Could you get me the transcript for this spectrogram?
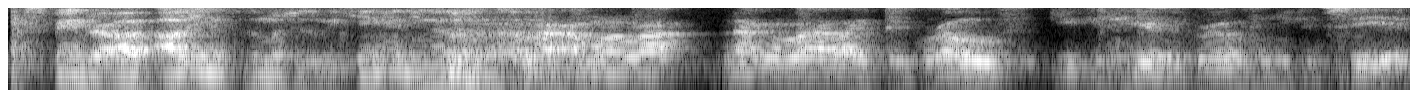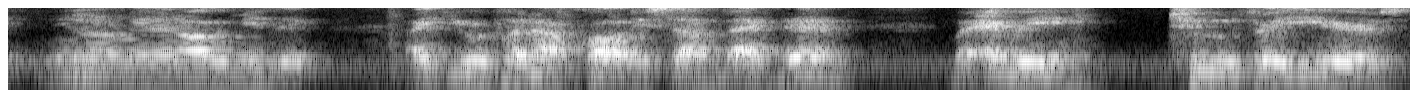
expand our audience as much as we can. You know. I'm not, I'm gonna lie, not gonna lie, like the growth, you can hear the growth and you can see it. You know what I mean? And all the music, like you were putting out quality stuff back then, but every two, three years,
